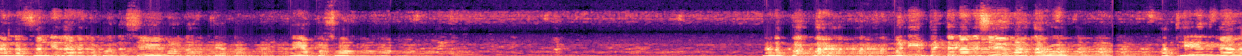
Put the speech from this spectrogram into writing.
ನನ್ನ ಸನ್ನಿಧಾನಕ್ಕೆ ಬಂದ ಸೇವೆ ಮಾಡ್ತಾರೆ ಅಂತ ಹೇಳ್ತಾನೆ ಅಯ್ಯಪ್ಪ ಸ್ವಾಮಿ ನನ್ನ ಭಕ್ತರ, ಮನಿ ಬಿಟ್ಟು ನಾನು ಸೇವೆ ಮಾಡ್ತಾರೋ? ಅಂತ ಹೇಳಿದ ಮ್ಯಾಲ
